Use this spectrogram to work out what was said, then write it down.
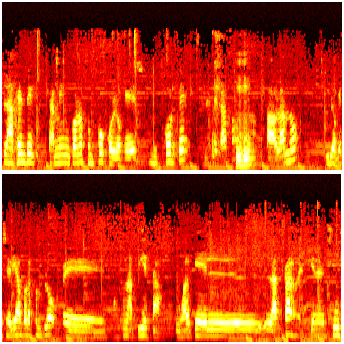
la gente también conoce un poco lo que es un corte, en este caso, Ujú. que hemos estado hablando, y lo que sería, por ejemplo, eh, pues una pieza. Igual que el- las carnes tienen sus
